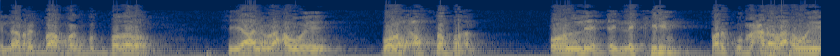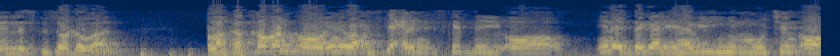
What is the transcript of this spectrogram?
ilaa rag baa fagfag badanoo yani waxa weeye bolxofto badan oon la kerin markuu macnaa waxa weye la isku soo dhawaado laqaqaban oo inay wax iska celin iska dayi oo inay dagaalyahami yihiin muujin oo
